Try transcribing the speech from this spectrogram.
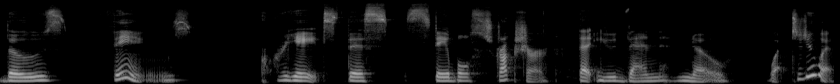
those things creates this stable structure that you then know what to do with.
